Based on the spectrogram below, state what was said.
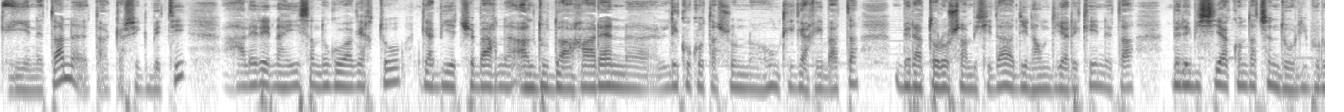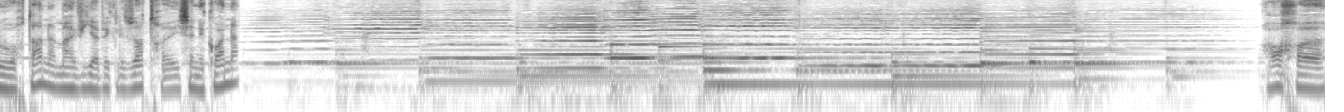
gehienetan eta kasik beti. Halere nahi izan dugu agertu, Gabi Etxebarn aldu da jaren eh, lekukotasun hunkigarri bat, bera tolosan bizi da, din handiarekin, eta bere bizia kondatzen du liburu hortan, ma vi avec les autres izenekoan. Uh,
